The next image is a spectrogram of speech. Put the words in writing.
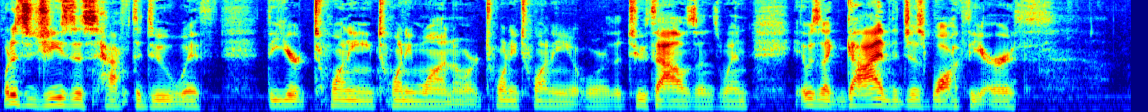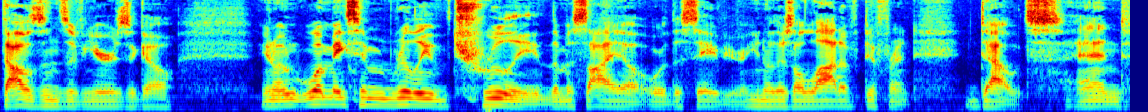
what does Jesus have to do with the year 2021 or 2020 or the 2000s when it was a guy that just walked the earth thousands of years ago? You know, what makes him really truly the Messiah or the Savior? You know, there's a lot of different doubts. And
